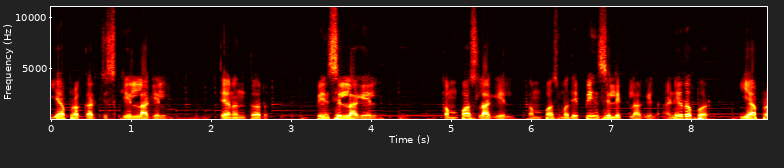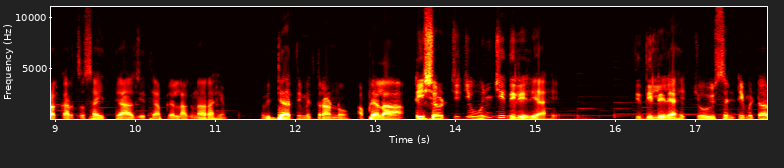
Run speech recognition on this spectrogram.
या प्रकारची स्केल लागेल. त्यानंतर पेन्सिल लागेल कंपास लागेल कंपासमध्ये पेन्सिल एक लागेल आणि रबर या प्रकारचं साहित्य आज इथे आपल्याला लागणार आहे. विद्यार्थी मित्रांनो आपल्याला टी शर्टची जी उंची दिलेली आहे ती दिलेली आहे चोवीस सेंटीमीटर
